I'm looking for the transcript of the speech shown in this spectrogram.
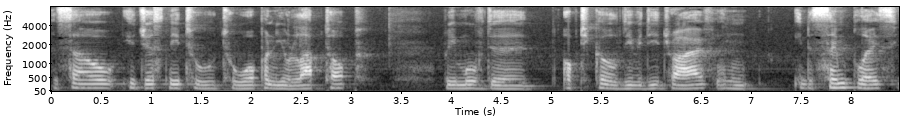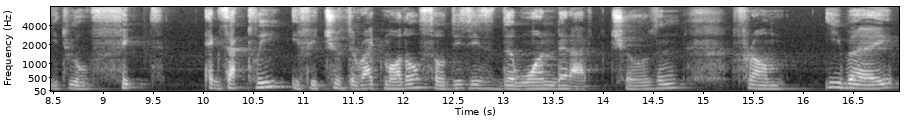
and so you just need to, to open your laptop remove the optical DVD drive and in the same place it will fit exactly if you choose the right model. So this is the one that I've chosen from eBay.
